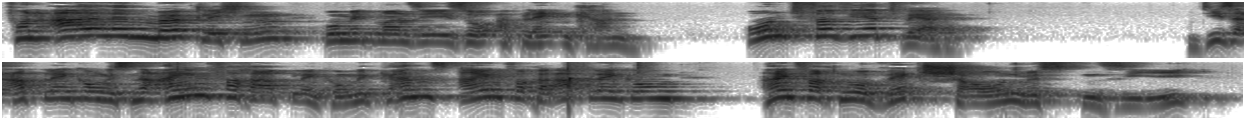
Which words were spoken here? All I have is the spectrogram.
von allem Möglichen, womit man sie so ablenken kann und verwirrt werden. Und diese Ablenkung ist eine einfache Ablenkung, eine ganz einfache Ablenkung. Einfach nur wegschauen müssten sie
